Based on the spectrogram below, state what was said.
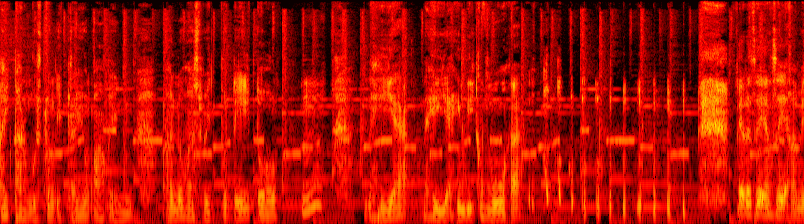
ay, parang gustong itry yung aking, ano, ha, sweet potato. Mm, nahiya, nahiya, hindi kumuha. Pero sayang-saya kami,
